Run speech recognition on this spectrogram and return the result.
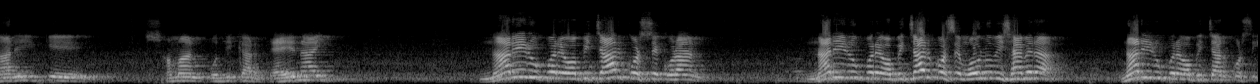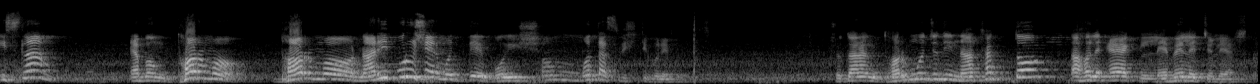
নারীকে সমান অধিকার দেয় নাই। নারীর উপরে অবিচার করছে কোরআন, নারীর উপরে অবিচার করছে মৌলবী সাহেবেরা, নারীর উপরে অবিচার করছে ইসলাম। এবং ধর্ম ধর্ম নারী পুরুষের মধ্যে বৈষম্যতা সৃষ্টি করে ফেলেছে। সুতরাং ধর্ম যদি না থাকতো, তাহলে এক লেভেলে চলে আসতো।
